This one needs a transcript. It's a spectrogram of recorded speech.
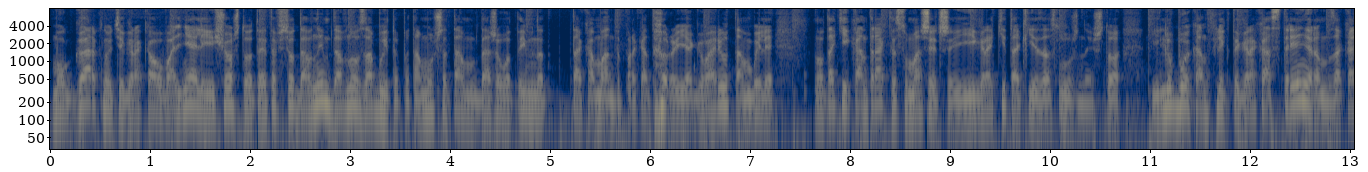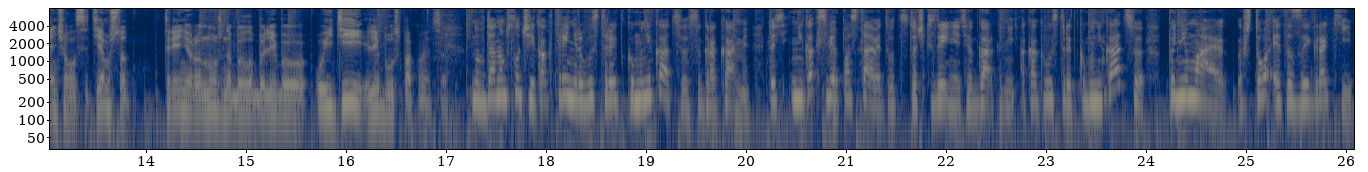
мог гаркнуть, игрока увольняли, еще что-то, это все давным-давно забыто, потому что там даже вот именно та команда, про которую я говорю, там были, ну, такие контракты сумасшедшие, и игроки такие заслуженные, что и любой конфликт игрока с тренером заканчивался тем, что тренеру нужно было бы либо уйти, либо успокоиться. Но в данном случае, как тренер выстроит коммуникацию с игроками? То есть не как себя поставит вот с точки зрения этих гарканий, а как выстроит коммуникацию, понимая, что это за игроки.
